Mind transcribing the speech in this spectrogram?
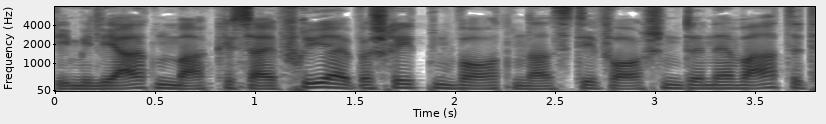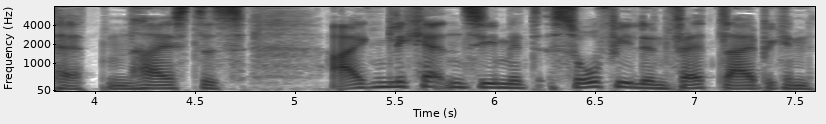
Die Milliardenmarke sei früher überschritten worden, als die Forschenden erwartet hätten, heißt es. Eigentlich hätten sie mit so vielen Fettleibigen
